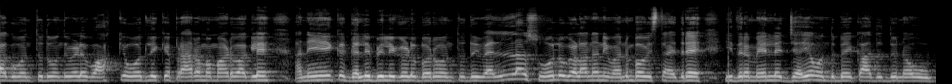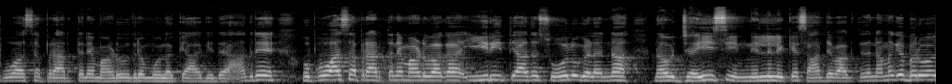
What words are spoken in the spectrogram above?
ಒಳಗಾಗುವಂಥದ್ದು ಒಂದು ವೇಳೆ ವಾಕ್ಯ ಓದಲಿಕ್ಕೆ ಪ್ರಾರಂಭ ಮಾಡುವಾಗಲೇ ಅನೇಕ ಗಲಿಬಿಲಿಗಳು ಬರುವಂಥದ್ದು. ಇವೆಲ್ಲ ಸೋಲುಗಳನ್ನು ನೀವು ಅನುಭವಿಸ್ತಾ ಇದ್ದರೆ ಇದರ ಮೇಲೆ ಜಯ ಹೊಂದಬೇಕಾದದ್ದು ನಾವು ಉಪವಾಸ ಪ್ರಾರ್ಥನೆ ಮಾಡುವುದರ ಮೂಲಕ ಆಗಿದೆ. ಆದರೆ ಉಪವಾಸ ಪ್ರಾರ್ಥನೆ ಮಾಡುವಾಗ ಈ ರೀತಿಯಾದ ಸೋಲುಗಳನ್ನು ನಾವು ಜಯಿಸಿ ನಿಲ್ಲಲಿಕ್ಕೆ ಸಾಧ್ಯವಾಗ್ತದೆ. ನಮಗೆ ಬರುವ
